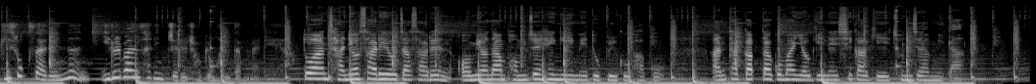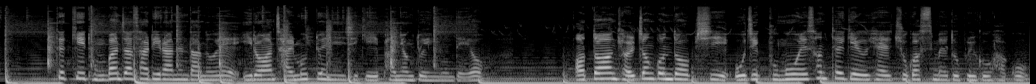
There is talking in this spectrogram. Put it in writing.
비속살인은 일반 살인죄를 적용한단 말이에요. 또한 자녀 살해 후 자살은 엄연한 범죄 행위임에도 불구하고 안타깝다고만 여기는 시각이 존재합니다. 특히 동반자살이라는 단어에 이러한 잘못된 인식이 반영돼 있는데요. 어떠한 결정권도 없이 오직 부모의 선택에 의해 죽었음에도 불구하고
